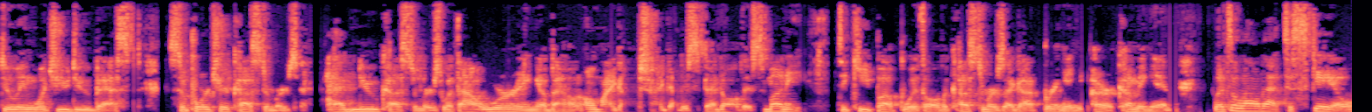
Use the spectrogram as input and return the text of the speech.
doing what you do best, support your customers, add new customers without worrying about, oh my gosh, I got to spend all this money to keep up with all the customers I got bringing or coming in. Let's allow that to scale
